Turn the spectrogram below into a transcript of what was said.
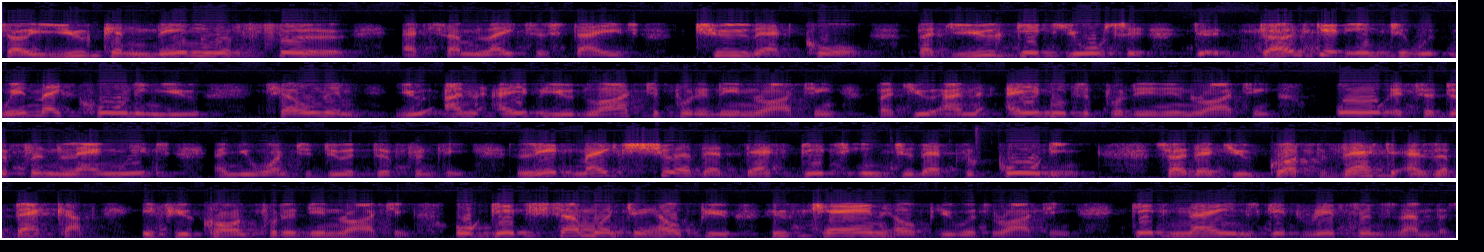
so you can then refer at some later stage to that call. But you get your, don't get into, when they're calling you, tell them you're unable, you'd like to put it in writing, but you're unable to put it in writing, or it's a different language and you want to do it differently. Let make sure that that gets into that recording so that you've got that as a backup if you can't put it in writing. Or get someone to help you who can help you with writing. Get names, get reference numbers,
